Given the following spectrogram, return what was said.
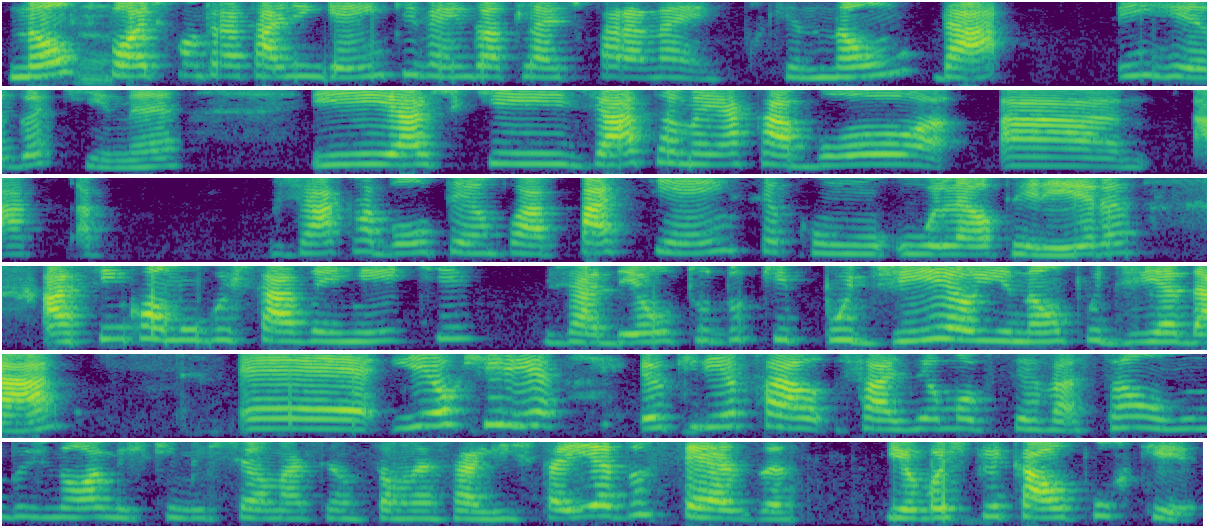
não é. se pode contratar ninguém que vem do Atlético Paranaense, porque não dá enredo aqui, né? E acho que já também acabou a, a, a já acabou o tempo a paciência com o Léo Pereira, assim como o Gustavo Henrique já deu tudo que podia e não podia dar. É, e eu queria, eu queria fa fazer uma observação. Um dos nomes que me chama a atenção nessa lista aí é do César. E eu vou explicar o porquê.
